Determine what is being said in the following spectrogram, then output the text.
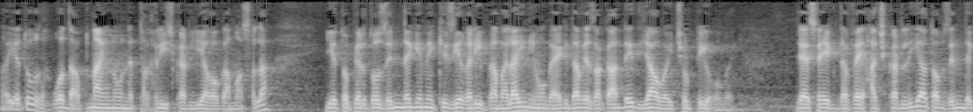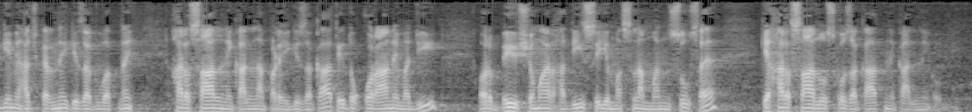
ہاں، یہ تو خود اپنا انہوں نے تخریج کر لیا ہوگا مسئلہ۔ یہ تو پھر تو زندگی میں کسی غریب کا بھلا ہی نہیں ہوگا۔ ایک دفعہ زکات دے دی، جاؤ بھائی، چھٹی ہو گئی۔ جیسے ایک دفعہ حج کر لیا تو اب زندگی میں حج کرنے کی ضرورت نہیں۔ ہر سال نکالنا پڑے گی زکات۔ یہ تو قرآن مجید اور بے شمار حدیث سے یہ مسئلہ منسوس ہے کہ ہر سال اس کو زکات نکالنی ہوگی۔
